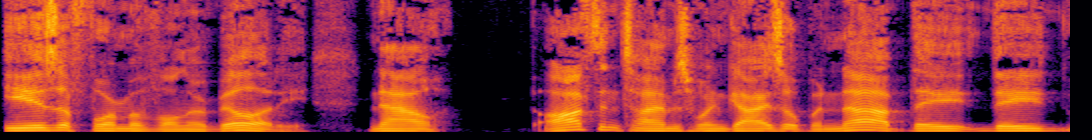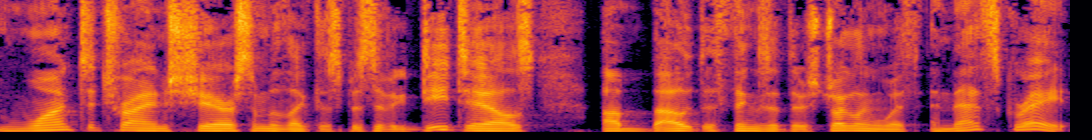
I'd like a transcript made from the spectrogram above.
is a form of vulnerability. Now, oftentimes when guys open up they they want to try and share some of like the specific details about the things that they're struggling with and that's great.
